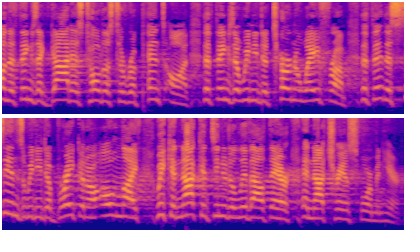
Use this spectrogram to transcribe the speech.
on the things that God has told us to repent on, the things that we need to turn away from, the, th- the sins we need to break in our own life, we cannot continue to live out there and not transform in here.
